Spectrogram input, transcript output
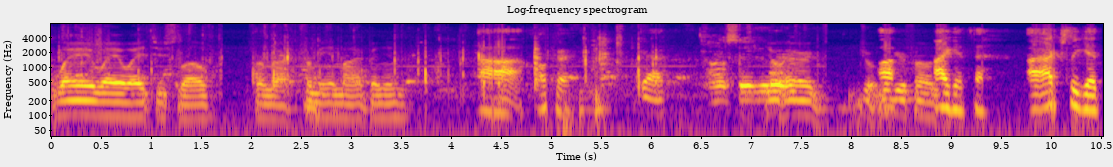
way way way too slow for my for me in my opinion. ah, okay, yeah. honestly, you Yo, Eric, dro- Uh, your phone. I get that. I actually get,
